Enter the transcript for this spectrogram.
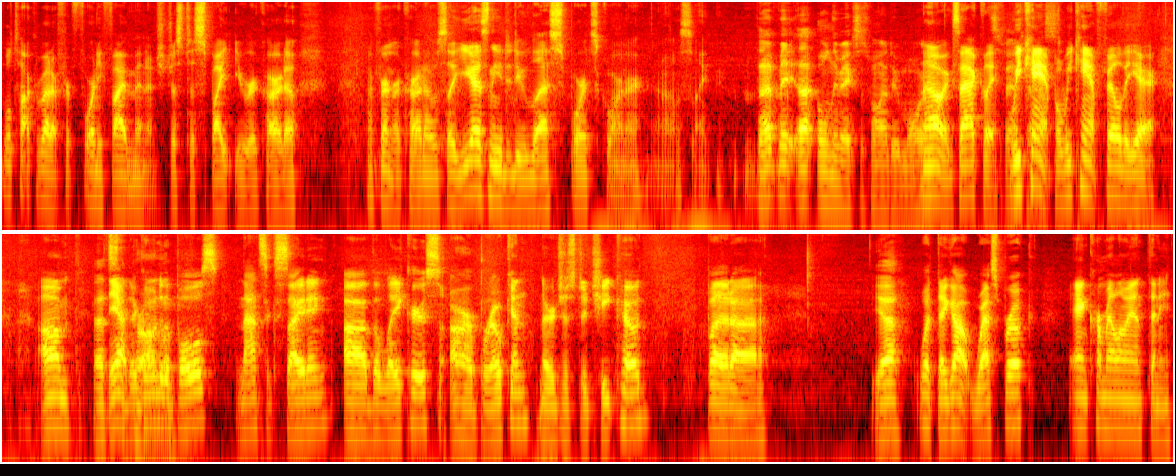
we'll talk about it for 45 minutes just to spite you, Ricardo. My friend Ricardo was like, "You guys need to do less sports corner," and I was like, That ma- that only makes us want to do more. No, exactly. We can't, but we can't fill the air. Um, That's yeah, the they're going to the. Bulls, and that's exciting. Uh, the Lakers are broken. They're just a cheat code. But uh, Yeah, what they got Westbrook and Carmelo Anthony,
